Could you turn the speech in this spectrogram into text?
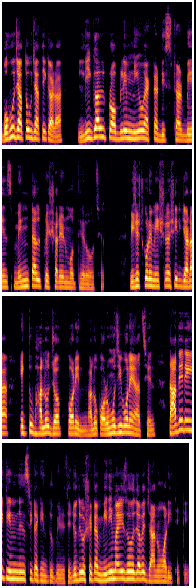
বহু জাতক জাতিকারা লিগাল প্রবলেম নিয়েও একটা ডিস্টারবেন্স মেন্টাল প্রেশারের মধ্যে রয়েছেন। বিশেষ করে মেষরাশির যারা একটু ভালো জব করেন, ভালো কর্মজীবনে আছেন, তাদের এই টেন্ডেন্সিটা কিন্তু বেড়েছে। যদিও সেটা মিনিমাইজ হয়ে যাবে জানুয়ারি থেকে।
